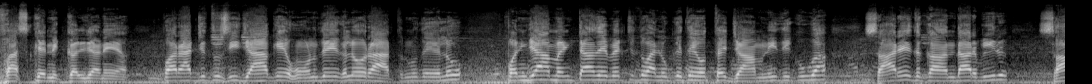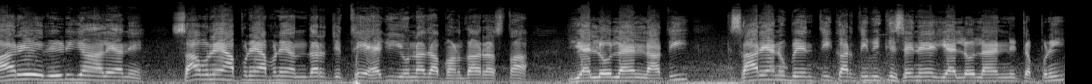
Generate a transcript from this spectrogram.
ਫਸ ਕੇ ਨਿਕਲ ਜਾਣੇ ਆ। ਪਰ ਅੱਜ ਤੁਸੀਂ ਜਾ ਕੇ ਹੁਣ ਦੇਖ ਲਓ, ਰਾਤ ਨੂੰ ਦੇਖ ਲਓ 5 ਮਿੰਟਾਂ ਦੇ ਵਿੱਚ ਤੁਹਾਨੂੰ ਕਿਤੇ ਉੱਥੇ ਜਾਮ ਨਹੀਂ ਦਿਖੂਗਾ। ਸਾਰੇ ਦੁਕਾਨਦਾਰ ਵੀਰ, ਸਾਰੇ ਰੇੜੀਆਂ ਵਾਲਿਆਂ ਨੇ, ਸਭ ਨੇ ਆਪਣੇ ਆਪਣੇ ਅੰਦਰ ਜਿੱਥੇ ਹੈਗੀ ਉਹਨਾਂ ਦਾ ਬਣਦਾ ਰਸਤਾ ਯੈਲੋ ਲਾਈਨ ਲਾਤੀ। ਸਾਰਿਆਂ ਨੂੰ ਬੇਨਤੀ ਕਰਤੀ ਵੀ ਕਿਸੇ ਨੇ ਯੈਲੋ ਲਾਈਨ ਨਹੀਂ ਟੱਪਣੀ।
